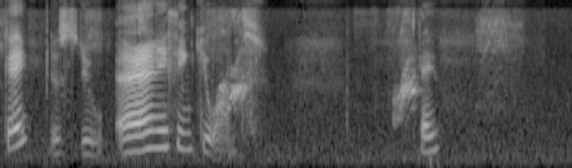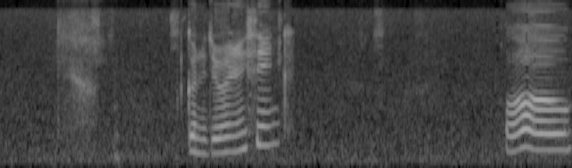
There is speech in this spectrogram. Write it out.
Okay? Just do anything you want. Okay? Gonna do anything? Hello?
